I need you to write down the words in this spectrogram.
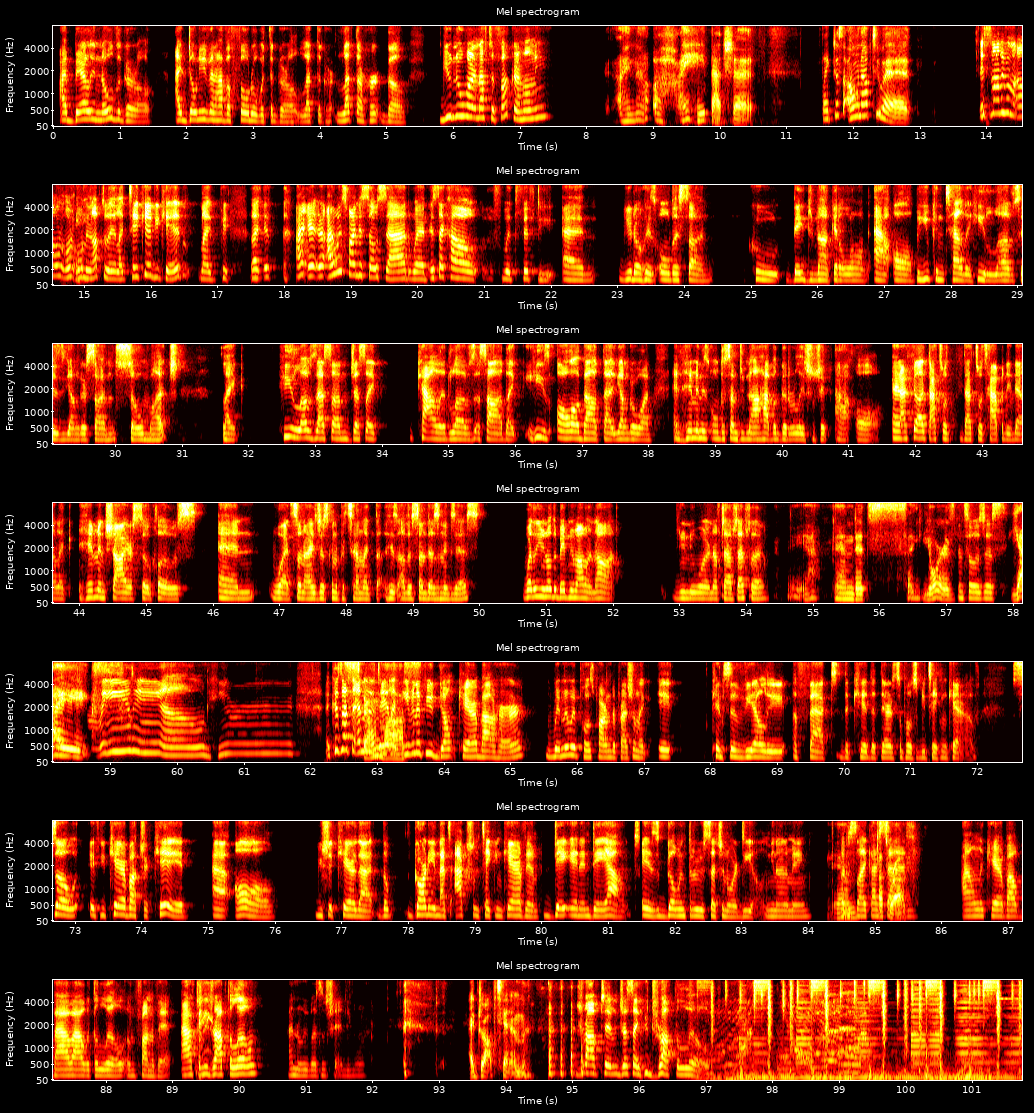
I barely know the girl. I don't even have a photo with the girl. Let the let the hurt go. You knew her enough to fuck her, homie. I know. Ugh, I hate that shit. Like, just own up to it. It's not even own- own- owning up to it. Like, take care of your kid. Like, like it, I I I always find it so sad when it's like how with Fifty and you know his oldest son, who they do not get along at all, but you can tell that he loves his younger son so much. Like, he loves that son just like Khaled loves Asahd. Like, he's all about that younger one and him and his older son do not have a good relationship at all. And I feel like that's what that's what's happening now. Like him and Shai are so close, and what? So now he's just gonna pretend like the, his other son doesn't exist, whether you know the baby mama or not. You knew her enough to have sex with her, Yeah. And it's yours. and so it's just Yikes. Really out here. Because at the end of the day, Stone like even if you don't care about her, women with postpartum depression, like it can severely affect the kid that they're supposed to be taking care of. So if you care about your kid at all, you should care that the guardian that's actually taking care of him day in and day out is going through such an ordeal. You know what I mean? but it's like I said, rough. I only care about Bow Wow with the lil in front of it. After he dropped the lil, I knew he wasn't shit anymore. I dropped him. dropped him just like you dropped the lil.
